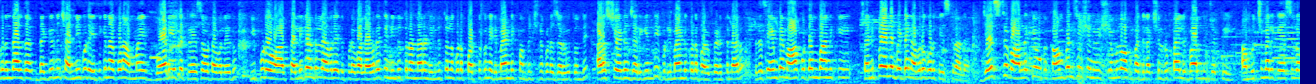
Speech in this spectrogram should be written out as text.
బృందాల దగ్గర నుంచి అన్ని కూడా ఎతికినా కూడా అమ్మాయి బాడీ అయితే ట్రేస్ అవుట్ అవ్వలేదు. ఇప్పుడు ఆ తల్లిదండ్రులు ఎవరైతే ఇప్పుడు వాళ్ళు ఎవరైతే నిందితులు ఉన్నారో నిందితులను కూడా పట్టుకుని రిమాండ్కి పంపించడం కూడా జరుగుతుంది. అరెస్ట్ చేయడం జరిగింది. ఇప్పుడు రిమాండ్ కూడా పెడుతున్నారు. అట్ ద సేమ్ టైం ఆ కుటుంబానికి చనిపోయిన బిడ్డను ఎవరు కూడా తీసుకురాలేదు జస్ట్ వాళ్ళకి ఒక కాంపెన్సేషన్ విషయంలో ఒక పది లక్షల రూపాయలు ఇవ్వాలని చెప్పి ఆ ముచ్చిమరి కేసులో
